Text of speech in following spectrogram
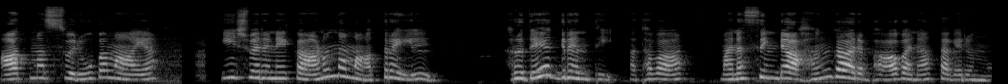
ആത്മസ്വരൂപമായ ഈശ്വരനെ കാണുന്ന മാത്രയിൽ ഹൃദയഗ്രന്ഥി അഥവാ മനസ്സിന്റെ അഹങ്കാര ഭാവന തകരുന്നു.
